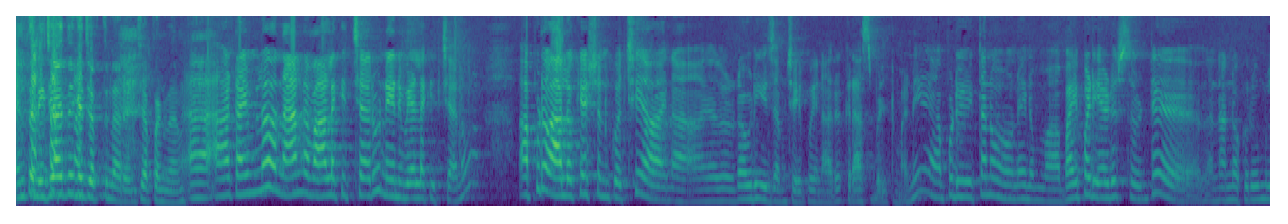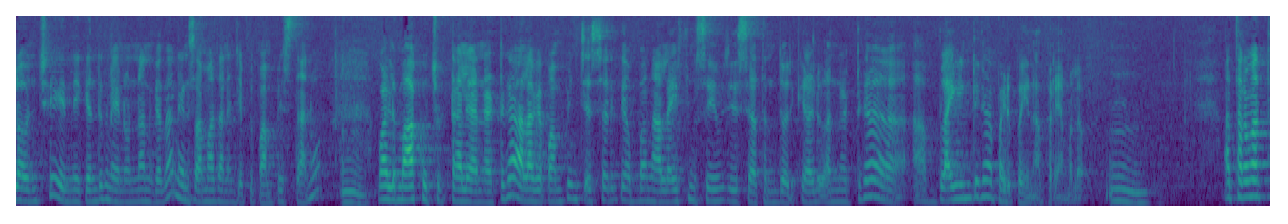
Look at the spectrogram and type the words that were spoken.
ఎంత నిజాయితీగా చెప్తున్నారని చెప్పండి మ్యామ్. ఆ- ఆ టైంలో నాన్న వాళ్ళకి ఇచ్చారు నేను వీళ్ళకి ఇచ్చాను అప్పుడు ఆ లొకేషన్కి వచ్చి ఆయన రౌడీయిజం చేయిపోయినారు క్రాస్ బెల్ట్ మని. అప్పుడు ఇతను నేను భయపడి ఏడుస్తుంటే నన్ను ఒక రూమ్లో ఉంచి నీకెందుకు నేను ఉన్నాను కదా నేను సమాధానం చెప్పి పంపిస్తాను. వాళ్ళు మాకు చుట్టాలి అన్నట్టుగా అలాగే పంపించేసరికి అబ్బా నా లైఫ్ని సేవ్ చేసి అతను దొరికాడు అన్నట్టుగా ఆ బ్లైండ్గా పడిపోయిన ప్రేమలో. ఆ తర్వాత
